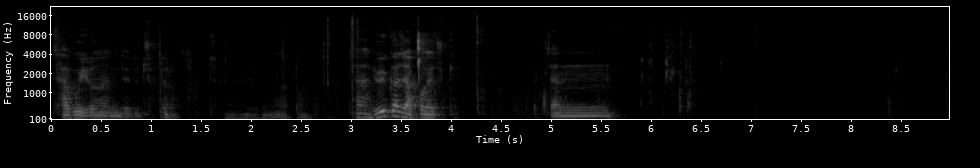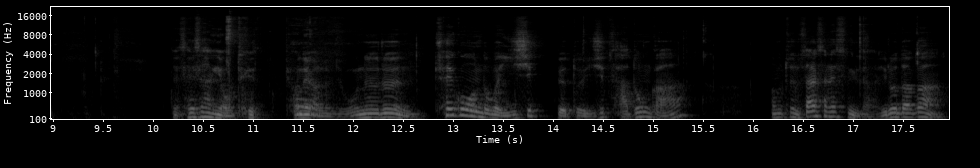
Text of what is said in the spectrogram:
자고 일어났는데도 춥더라고. 자, 이거는 아빠. 자, 여기까지 아빠가 해줄게. 짠. 근데 세상이 어떻게 변해갔는지 오늘은 최고 온도가 20 몇 도, 24도인가? 아무튼 쌀쌀했습니다. 이러다가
